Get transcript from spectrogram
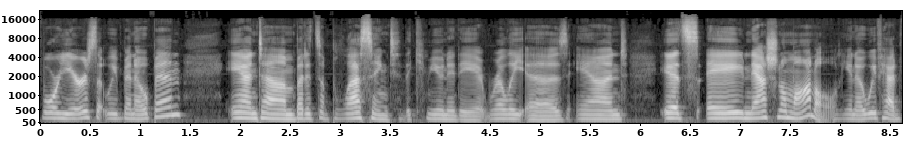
four years that we've been open, and um, but it's a blessing to the community. It really is, and it's a national model. You know, we've had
